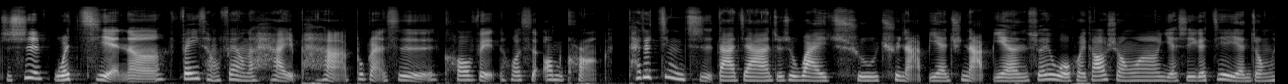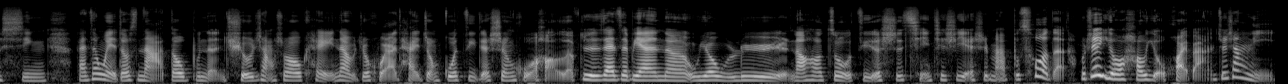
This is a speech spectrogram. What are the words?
只是我姐呢非常非常的害怕，不管是 COVID 或是 Omicron。他就禁止大家就是外出去哪边去哪边，所以我回高雄呢也是一个戒严中心，反正我也都是哪都不能去，我就想说 OK，那我就回来台中过自己的生活好了，就是在这边呢无忧无虑，然后做我自己的事情，其实也是蛮不错的。我觉得有好有坏吧，就像你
